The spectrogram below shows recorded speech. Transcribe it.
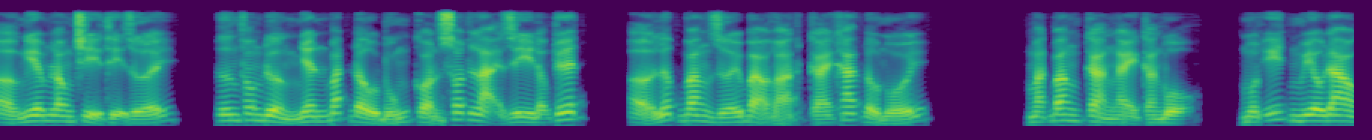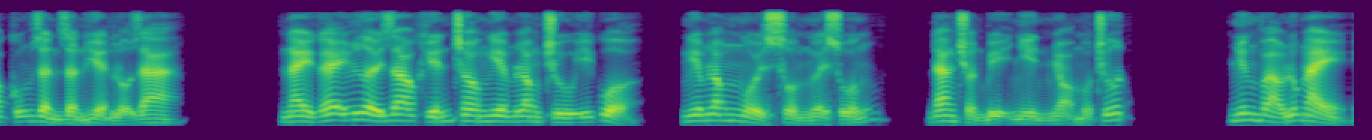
ở nghiêm long chỉ thị dưới ương phong đường nhân bắt đầu đúng còn sót lại di động tuyết, ở lớp băng dưới bảo hoạt cái khác đầu mối. Mặt băng càng ngày càng bộ, một ít miêu đao cũng dần dần hiện lộ ra. Này gãy lưỡi dao khiến cho nghiêm long chú ý của, nghiêm long ngồi sồn người xuống, đang chuẩn bị nhìn nhỏ một chút. Nhưng vào lúc này,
